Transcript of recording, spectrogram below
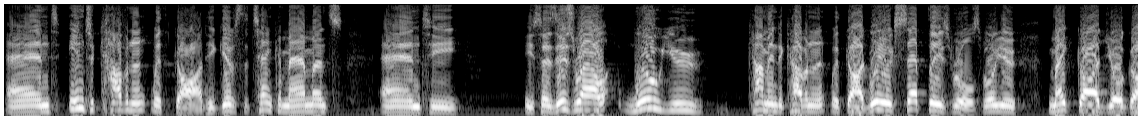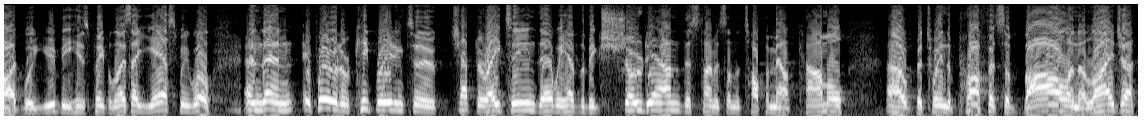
and into covenant with God. He gives the Ten Commandments and he, he says, Israel, will you come into covenant with God? Will you accept these rules? Will you make God your God? Will you be his people? And they say, Yes, we will. And then, if we were to keep reading to chapter 18, there we have the big showdown. This time it's on the top of Mount Carmel uh, between the prophets of Baal and Elijah.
